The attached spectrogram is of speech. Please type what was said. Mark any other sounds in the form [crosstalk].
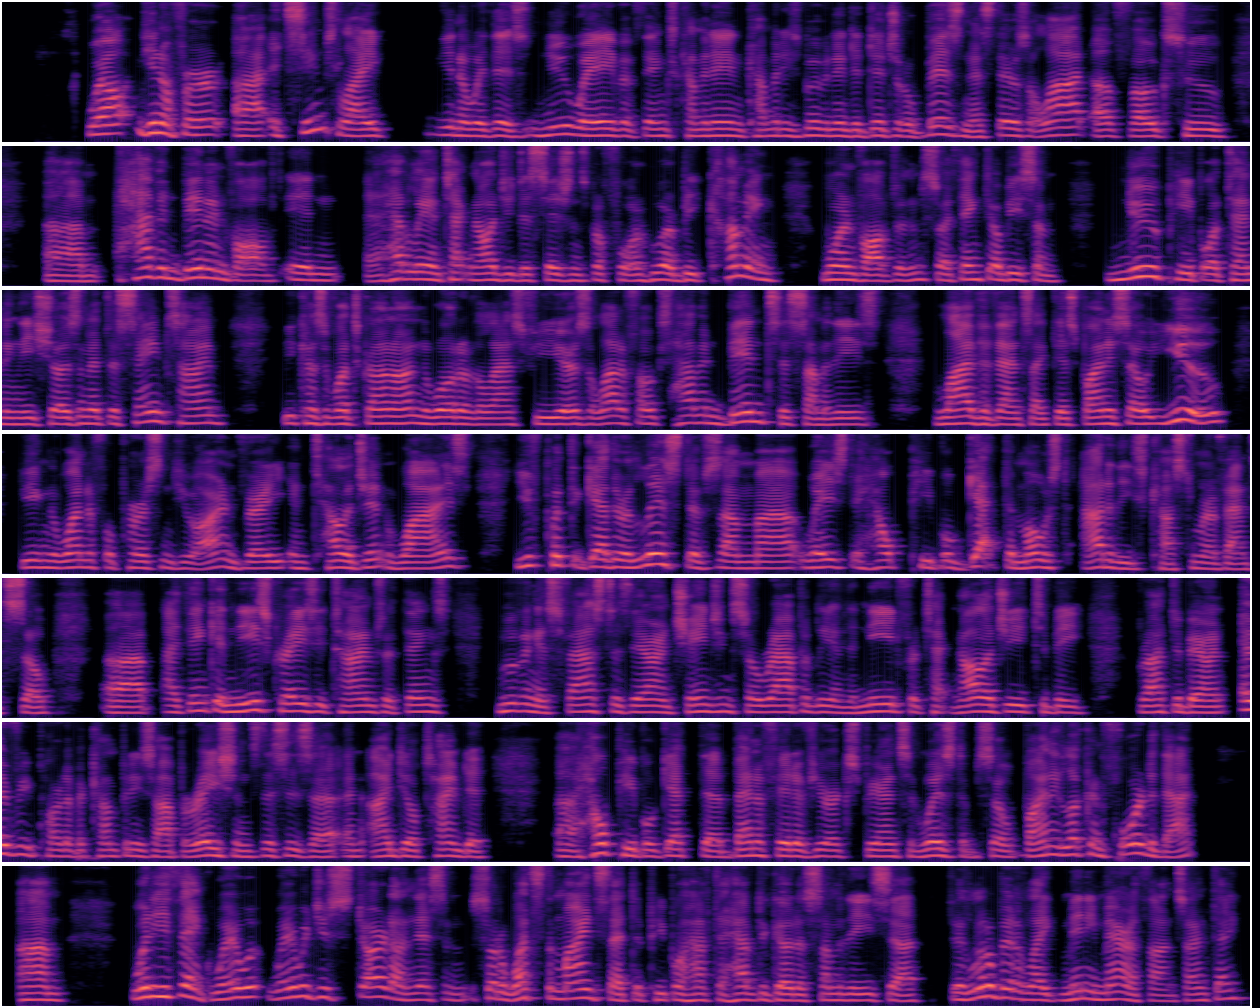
Well you know for uh, it seems like you know with this new wave of things coming in companies moving into digital business there's a lot of folks who um, haven't been involved in uh, heavily in technology decisions before who are becoming more involved with them. So i think there'll be some new people attending these shows. And at the same time because of what's gone on in the world over the last few years. A lot of folks haven't been to some of these live events like this, Bonnie. So you, being the wonderful person you are and very intelligent and wise, you've put together a list of some uh, ways to help people get the most out of these customer events. So uh, I think in these crazy times with things moving as fast as they are and changing so rapidly, and the need for technology to be brought to bear on every part of a company's operations, this is a, an ideal time to uh, help people get the benefit of your experience and wisdom. So, Bonnie, looking forward to that. Um, what do you think? Where where would you start on this, and sort of what's the mindset that people have to have to go to some of these? Uh, they're a little bit of like mini marathons, aren't they?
